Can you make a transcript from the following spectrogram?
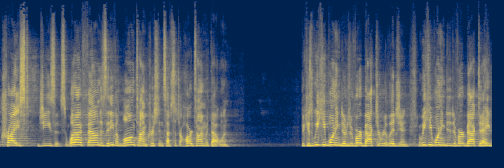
Christ Jesus. What I've found is that even longtime Christians have such a hard time with that one. Because we keep wanting to divert back to religion. And we keep wanting to divert back to, hey,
